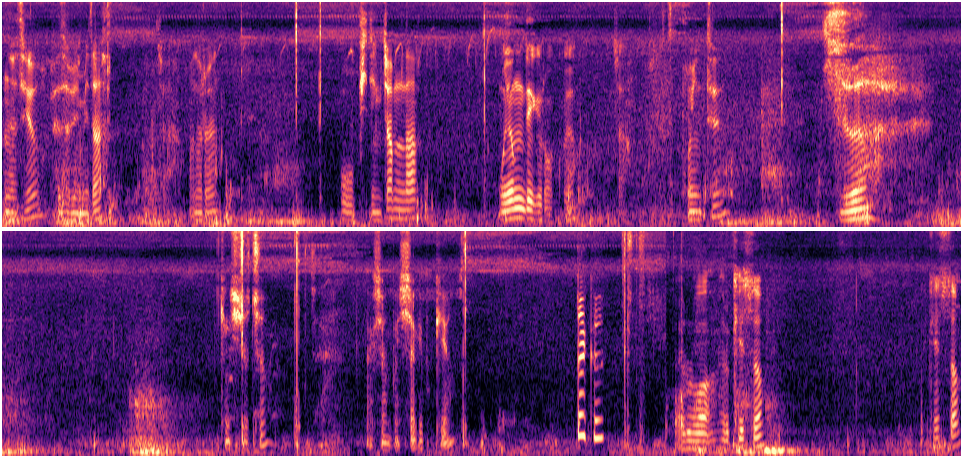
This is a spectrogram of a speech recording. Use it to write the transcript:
안녕하세요. 배섭입니다. 자 오늘은 오후 비딩 짬낙 모형대교로 왔고요. 자 포인트. 으아 경치 좋죠? 자 낚시 한번 시작해 볼게요. 딸깍. 일로 와. 이렇게 했어? 이렇게 했어?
